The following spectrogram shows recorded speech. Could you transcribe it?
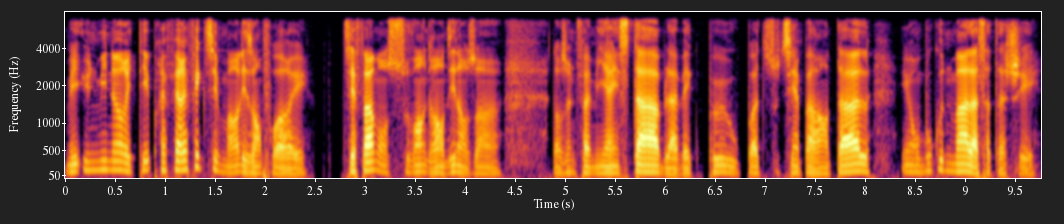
Mais une minorité préfère effectivement les enfoirés. Ces femmes ont souvent grandi dans un, dans une famille instable avec peu ou pas de soutien parental et ont beaucoup de mal à s'attacher.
